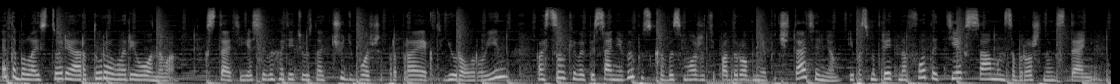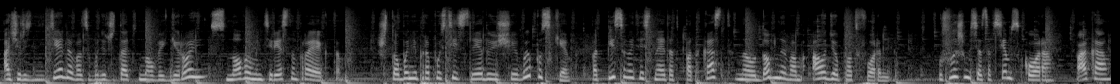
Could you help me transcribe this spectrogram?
Это была история Артура Ларионова. Кстати, если вы хотите узнать чуть больше про проект Юрал Руин, по ссылке в описании выпуска вы сможете подробнее почитать о нем и посмотреть на фото тех самых заброшенных зданий. А через неделю вас будет ждать новый герой с новым интересным проектом. Чтобы не пропустить следующие выпуски, подписывайтесь на этот подкаст на удобной вам аудиоплатформе. Услышимся совсем скоро. Пока!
